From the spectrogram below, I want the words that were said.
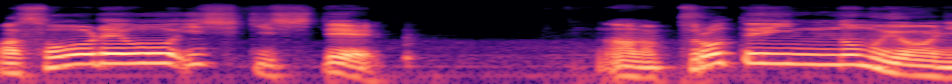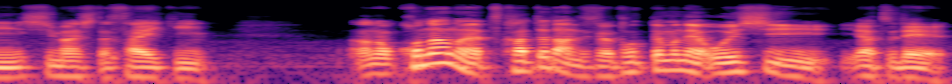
まあ、それを意識して、あの、プロテイン飲むようにしました、最近。あの、粉のやつ買ってたんですよ。とってもね、美味しいやつで。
